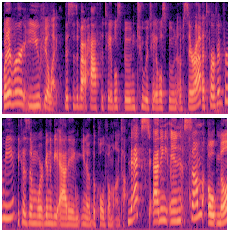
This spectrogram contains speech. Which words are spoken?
whatever you feel like. This is about half a tablespoon to a tablespoon of syrup. That's perfect for me because then we're gonna be adding, you know, the cold foam on top. Next, adding in some oat milk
